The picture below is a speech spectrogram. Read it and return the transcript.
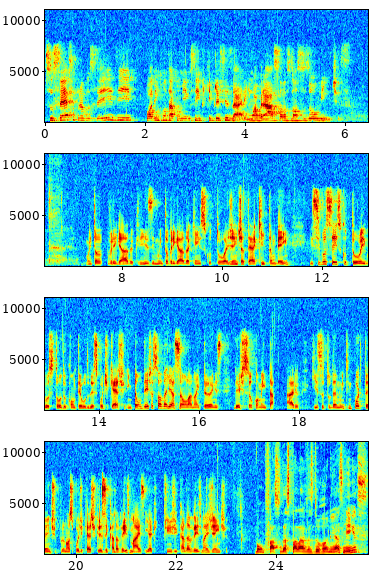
Sucesso para vocês e podem contar comigo sempre que precisarem. Um abraço aos nossos ouvintes. Muito obrigado, Cris, e muito obrigado a quem escutou a gente até aqui também. E se você escutou e gostou do conteúdo desse podcast, então deixa sua avaliação lá no iTunes, deixe seu comentário, que isso tudo é muito importante para o nosso podcast crescer cada vez mais e atingir cada vez mais gente. Bom, faço das palavras do Rony as minhas.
